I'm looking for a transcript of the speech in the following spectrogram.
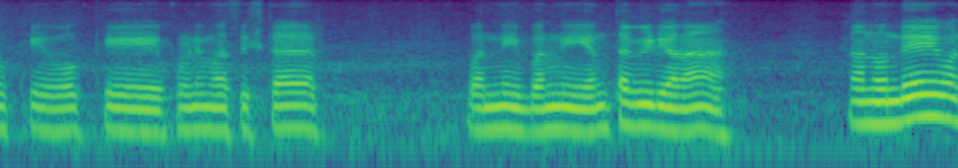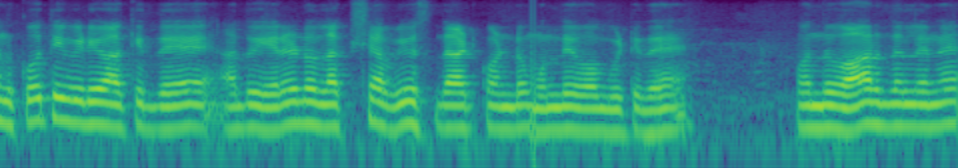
Okay okay. Purnima sister, ಬನ್ನಿ ಬನ್ನಿ. ಎಂಥ ವಿಡಿಯೋನಾ? ನಾನು ಒಂದೇ ಒಂದು ಕೋತಿ ವಿಡಿಯೋ ಹಾಕಿದ್ದೆ. ಅದು ಎರಡು ಲಕ್ಷ ವ್ಯೂಸ್ ದಾಟ್ಕೊಂಡು ಮುಂದೆ ಹೋಗ್ಬಿಟ್ಟಿದೆ. ಒಂದು ವಾರದಲ್ಲೇ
